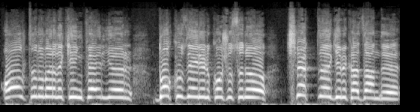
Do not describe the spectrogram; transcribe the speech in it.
6 numaralı King Ferrier 9 Eylül koşusunu çıktığı gibi kazandı.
